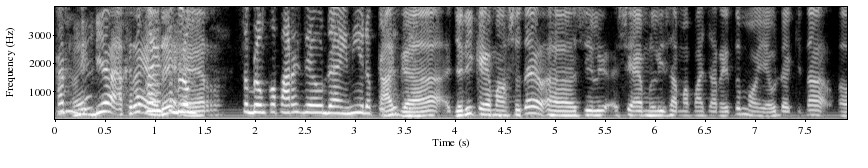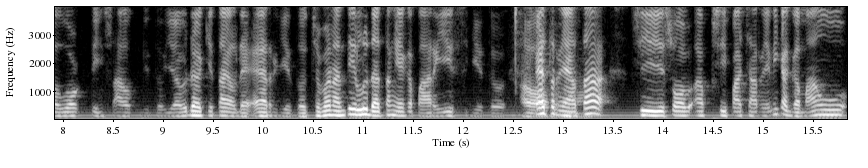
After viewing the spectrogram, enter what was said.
Kan Oh ya? dia akhirnya Bukan, LDR. sebelum- Sebelum ke Paris dia udah ini udah putus. Kagak. Jadi kayak maksudnya eh, si si Emily sama pacar itu mau ya udah kita eh, work things out gitu. Ya udah kita LDR gitu. Coba nanti lu datang ya ke Paris gitu. Oh. Eh ternyata si su- eh, si pacarnya ini kagak mau.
